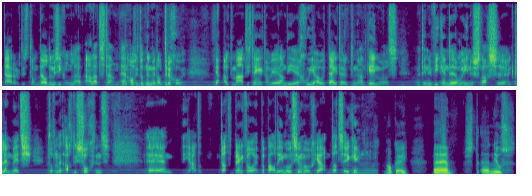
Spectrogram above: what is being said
daar heb ik dus dan wel de muziek aan laten staan. En als ik dat nummer dan teruggooi, ja, automatisch denk ik dan weer aan die goede oude tijd dat ik toen aan het gamen was. Met in een weekend om 1 uur s'nachts uh, een klемmatch tot en met 8 uur s ochtends. En ja, dat, dat brengt wel een bepaalde emotie omhoog. Ja, dat zeker. Oké. Okay. Uh, Niels,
